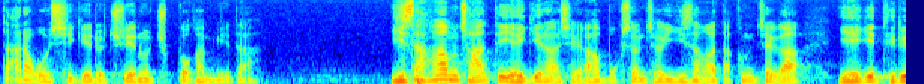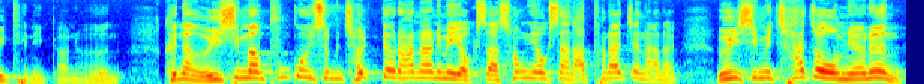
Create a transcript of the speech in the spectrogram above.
따라오시기를 주의로 축복합니다. 이상하면 저한테 얘기를 하셔요. 아, 목사님 제가 이상하다. 그럼 제가 얘기 드릴 테니까는 그냥 의심만 품고 있으면 절대로 하나님의 역사, 성령 역사 나타나진 않아요. 의심이 찾아오면은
